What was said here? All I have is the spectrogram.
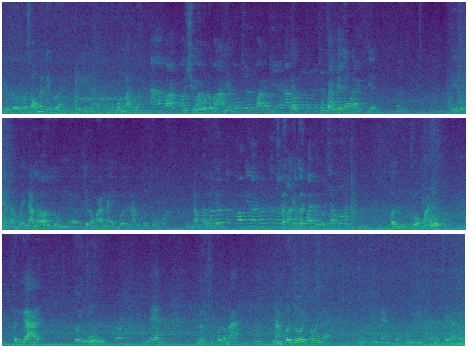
Thì tôi có 60 cây bưởi, thì bốn loại bưởi. Tôi chủ yếu là bưởi diễn. Đây, xung quanh bên này là bưởi diễn. Thì thứ nhất là mỗi năm tôi dùng từ năm án này mỗi năm tôi dùng khoảng từ 50 đến 70 cân. Phân chùa ngoài ủ phân gà đấy. Tôi ủ men nấm Chicolama năm vừa rồi tôi là ủ cái men của công ty HNC Hà Nội.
